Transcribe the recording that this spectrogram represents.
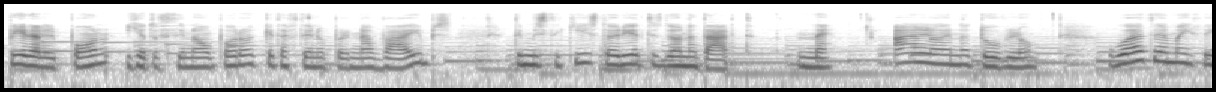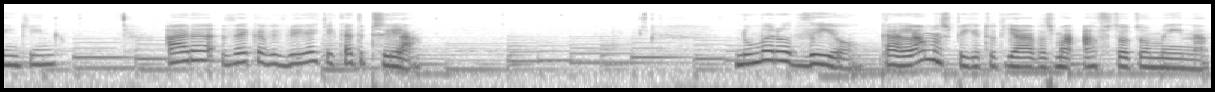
Πήρα λοιπόν για το φθινόπωρο και τα φθινοπορεινά vibes τη μυστική ιστορία της Donna Tart. Ναι, άλλο ένα τούβλο. What am I thinking? Άρα 10 βιβλία και κάτι ψηλά. Νούμερο 2. Καλά μας πήγε το διάβασμα αυτό το μήνα.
